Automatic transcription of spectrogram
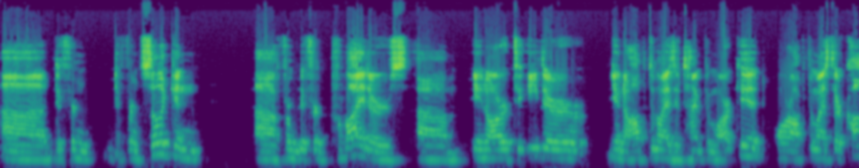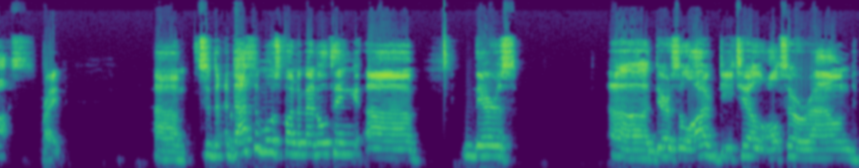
uh, different different silicon uh, from different providers um, in order to either you know optimize the time to market or optimize their costs, right? Um, so th- that's the most fundamental thing. Uh, there's uh, there's a lot of detail also around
